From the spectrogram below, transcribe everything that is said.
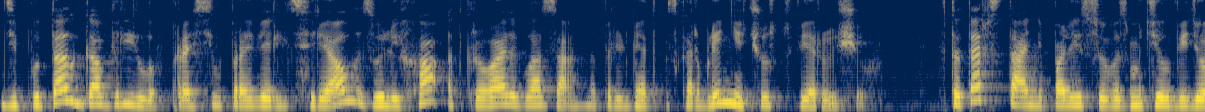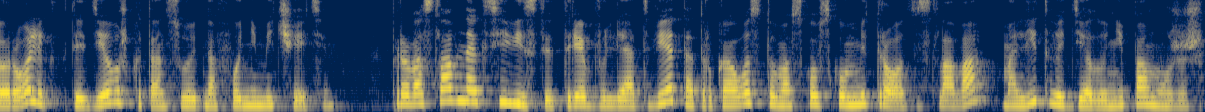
Депутат Гаврилов просил проверить сериал «Зулейха открывает глаза» на предмет оскорбления чувств верующих. В Татарстане полицию возмутил видеоролик, где девушка танцует на фоне мечети – Православные активисты требовали ответ от руководства московского метро за слова «молитвой делу не поможешь».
